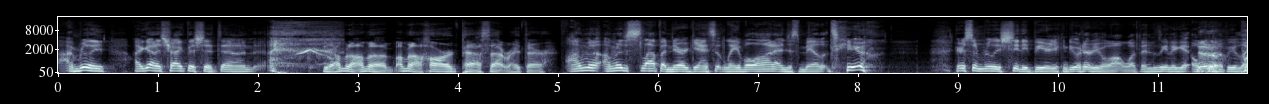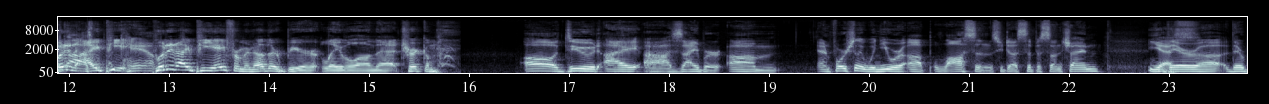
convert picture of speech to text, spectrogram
I'm really I gotta track this shit down. Yeah, I'm gonna I'm gonna I'm gonna hard pass that right there. I'm gonna I'm gonna just slap a Narragansett label on it and just mail it to you. Here's some really shitty beer. You can do whatever you want with it. And it's gonna get opened no. up. And Put be an like, "Ah, IPA. ham." Put an IPA from another beer label on that. Trick them. Oh, dude, I uh Zyber. Um, unfortunately, when you were up, Lawson's, who does Sip of Sunshine, Yes. their uh, their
